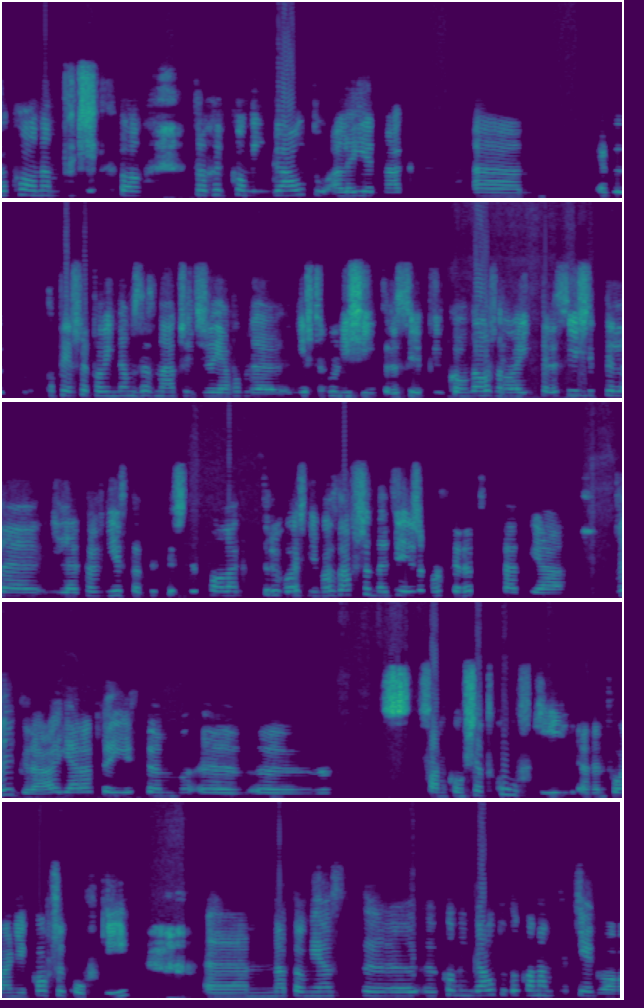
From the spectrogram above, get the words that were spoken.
dokonam takiego trochę coming outu, ale jednak jakby po pierwsze powinnam zaznaczyć, że ja w ogóle nieszczególnie się interesuję piłką nożną, ale interesuję się tyle, ile pewnie statystyczny Polak, który właśnie ma zawsze nadzieję, że polska reprezentacja wygra. Ja raczej jestem y, y, samką siatkówki, ewentualnie koszykówki. Natomiast y, coming outu dokonam takiego.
